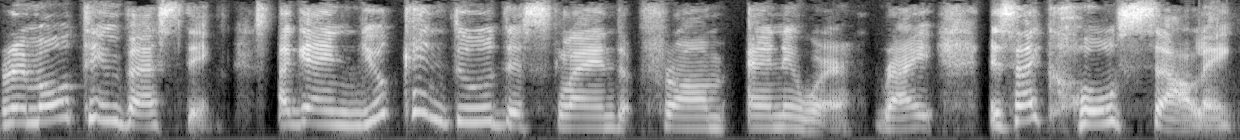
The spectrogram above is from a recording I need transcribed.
Remote investing. Again, you can do this land from anywhere, right? It's like wholesaling.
